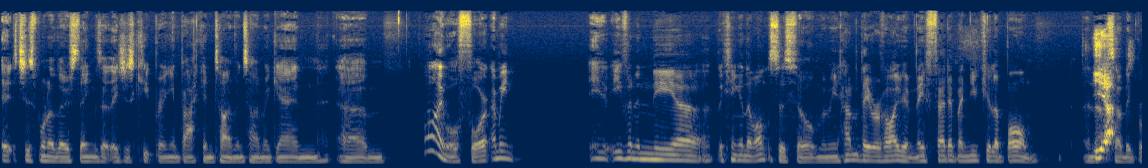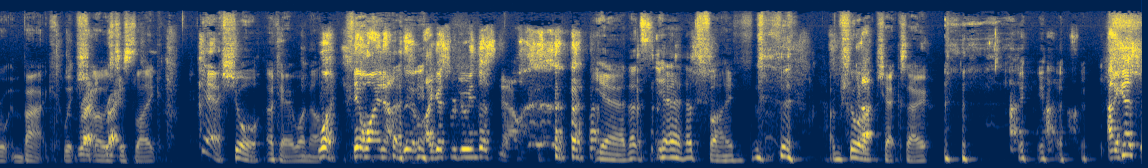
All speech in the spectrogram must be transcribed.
it's just one of those things that they just keep bringing back in time and time again. Um, well, I'm all for it. I mean, even in the uh, the King of the Monsters film, I mean, how did they revive him? They fed him a nuclear bomb, and that's yeah. how they brought him back. Which right, I was right. just like, yeah, sure, okay, why not? What? Yeah, why not? I guess we're doing this now. yeah, that's yeah, that's fine. I'm sure that checks out. I guess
